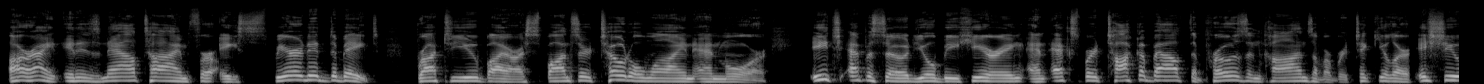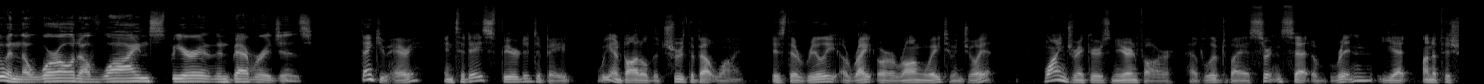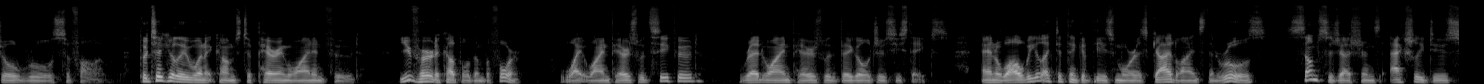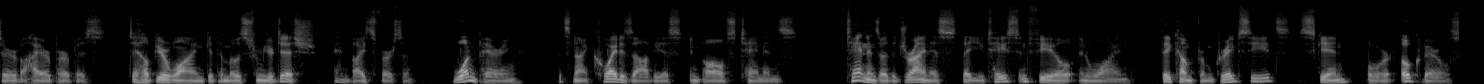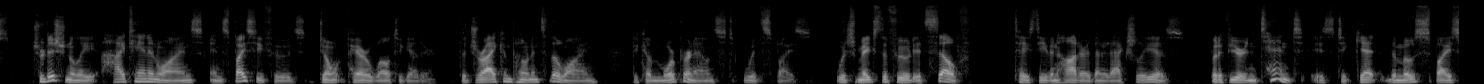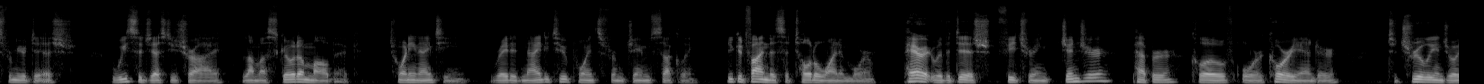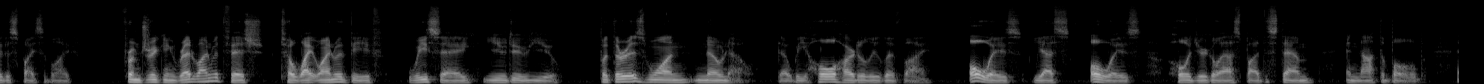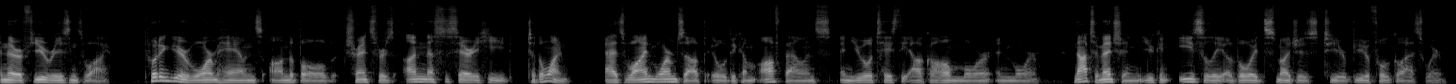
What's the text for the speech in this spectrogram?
All right, it is now time for a spirited debate brought to you by our sponsor, Total Wine and More. Each episode, you'll be hearing an expert talk about the pros and cons of a particular issue in the world of wine, spirit, and beverages. Thank you, Harry. In today's spirited debate, we unbottle the truth about wine. Is there really a right or a wrong way to enjoy it? Wine drinkers near and far have lived by a certain set of written yet unofficial rules to follow, particularly when it comes to pairing wine and food. You've heard a couple of them before. White wine pairs with seafood, red wine pairs with big old juicy steaks. And while we like to think of these more as guidelines than rules, some suggestions actually do serve a higher purpose to help your wine get the most from your dish, and vice versa. One pairing that's not quite as obvious involves tannins. Tannins are the dryness that you taste and feel in wine. They come from grape seeds, skin, or oak barrels. Traditionally, high tannin wines and spicy foods don't pair well together the dry components of the wine become more pronounced with spice, which makes the food itself taste even hotter than it actually is. But if your intent is to get the most spice from your dish, we suggest you try La Mascota Malbec 2019, rated 92 points from James Suckling. You can find this at Total Wine & More. Pair it with a dish featuring ginger, pepper, clove, or coriander to truly enjoy the spice of life. From drinking red wine with fish to white wine with beef, we say, you do you. But there is one no no that we wholeheartedly live by. Always, yes, always hold your glass by the stem and not the bulb. And there are a few reasons why. Putting your warm hands on the bulb transfers unnecessary heat to the wine. As wine warms up, it will become off balance and you will taste the alcohol more and more. Not to mention, you can easily avoid smudges to your beautiful glassware.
